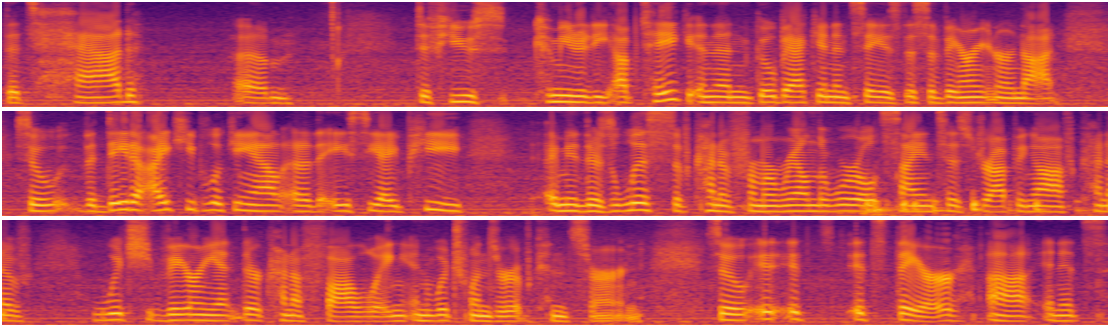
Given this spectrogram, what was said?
that's had um, diffuse community uptake and then go back in and say, is this a variant or not? So the data I keep looking out of the ACIP, I mean, there's lists of kind of from around the world scientists dropping off kind of which variant they're kind of following and which ones are of concern. So it, it's it's there uh, and it's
